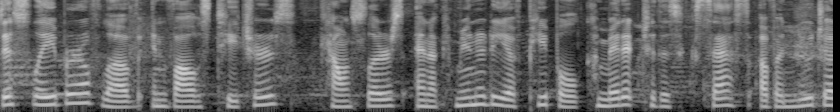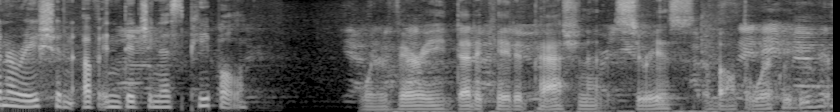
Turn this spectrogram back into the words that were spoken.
This labor of love involves teachers, counselors, and a community of people committed to the success of a new generation of Indigenous people. We're very dedicated, passionate, serious about the work we do here,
